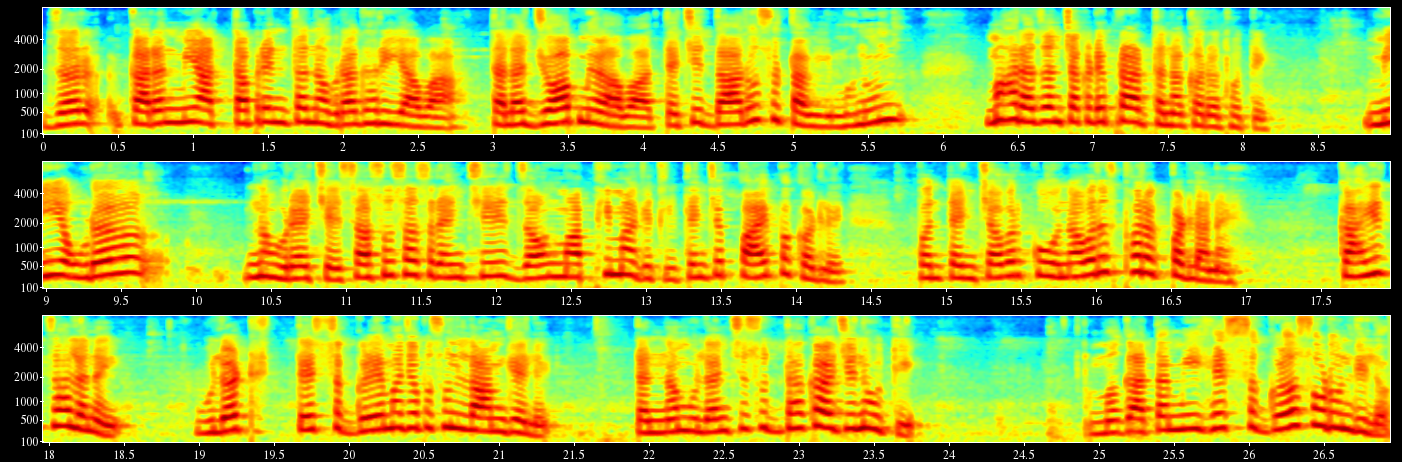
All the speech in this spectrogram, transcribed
जर कारण मी आत्तापर्यंत नवरा घरी यावा त्याला जॉब मिळावा त्याची दारू सुटावी म्हणून महाराजांच्याकडे प्रार्थना करत होते. मी एवढं नवऱ्याचे सासू सासऱ्यांची जाऊन माफी मागितली त्यांचे पाय पकडले पण त्यांच्यावर कोणावरच फरक पडला नाही. काहीच झालं नाही. उलट ते सगळे माझ्यापासून लांब गेले. त्यांना मुलांची सुद्धा काळजी नव्हती. मग आता मी हे सगळं सोडून दिलं.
